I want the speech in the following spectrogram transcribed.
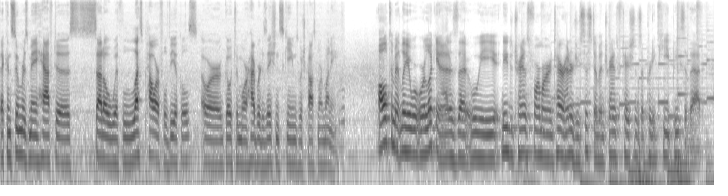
that consumers may have to settle with less powerful vehicles or go to more hybridization schemes which cost more money. Ultimately, what we're looking at is that we need to transform our entire energy system, and transportation is a pretty key piece of that.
